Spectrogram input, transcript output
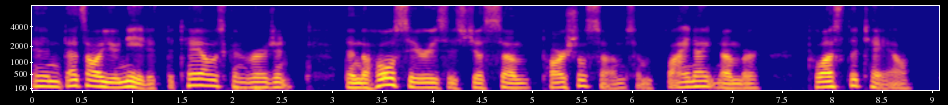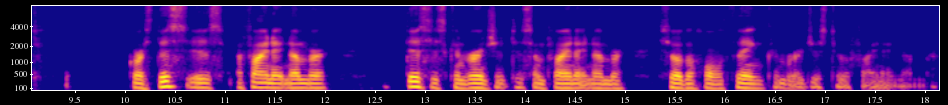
And that's all you need. If the tail is convergent, then the whole series is just some partial sum, some finite number, plus the tail. Of course, this is a finite number. This is convergent to some finite number. So the whole thing converges to a finite number.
